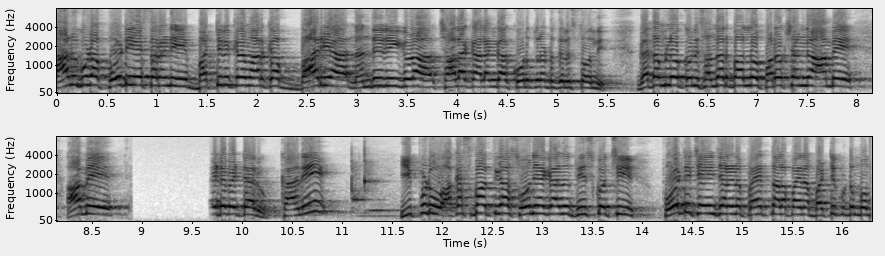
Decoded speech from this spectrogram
తాను కూడా పోటీ చేస్తారని బట్టి విక్రమార్క భార్య నందిని కూడా చాలా కాలంగా కోరుతున్నట్టు తెలుస్తోంది. గతంలో కొన్ని సందర్భాల్లో పరోక్షంగా ఆమె ఆమె బయటపెట్టారు. కానీ ఇప్పుడు అకస్మాత్తుగా సోనియా గాంధీని తీసుకొచ్చి పోటీ చేయించాలనే ప్రయత్నాలపైన బట్టి కుటుంబం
